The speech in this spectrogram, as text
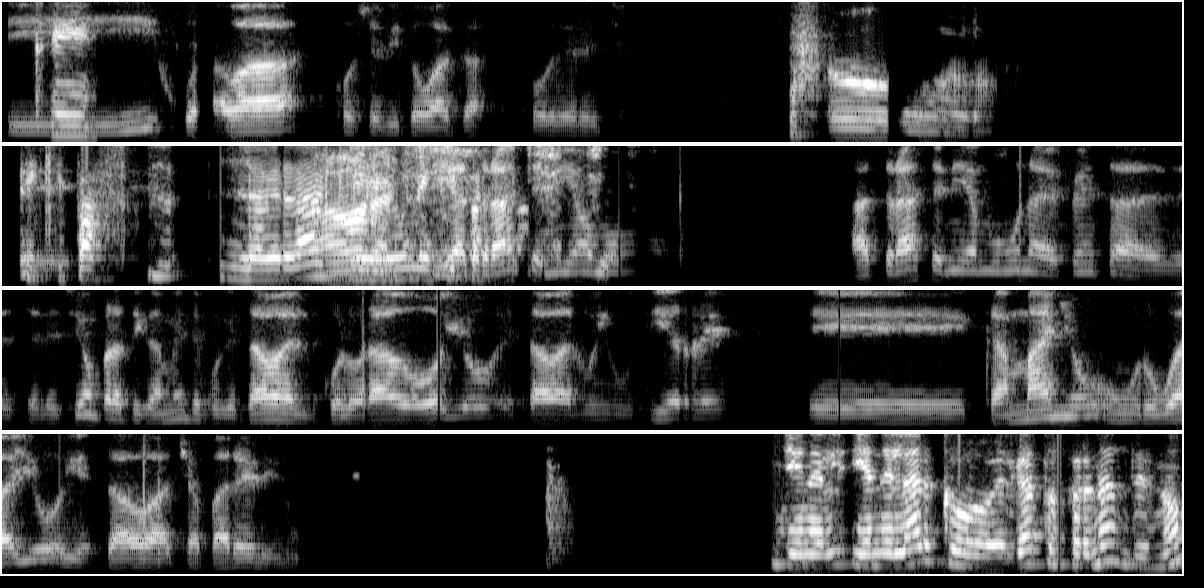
y, jugaba Joselito Vaca por derecha. Oh. Equipazo. La verdad que atrás teníamos, atrás teníamos una defensa de selección prácticamente porque estaba el Colorado Hoyo, estaba Luis Gutiérrez, eh, Camaño, un uruguayo, y estaba Chaparelli, ¿no? Y en el, y en el arco el gato Fernández, ¿no?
